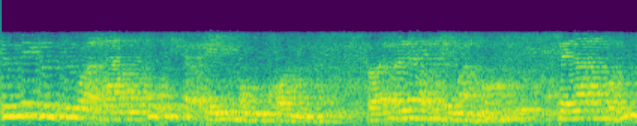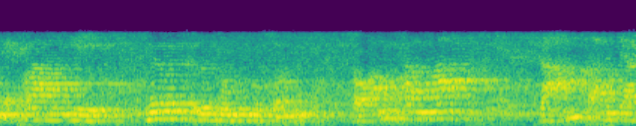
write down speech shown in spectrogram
จึงได้ขึ้นชื่อว่าเราผู้ที่จะเป็นมงคลเกิดมาแล้วเป็นมนุษย์ได้ผลแห่งความดีหนึ่งคือบุญกุศลสองธรรมะสามปัญญา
